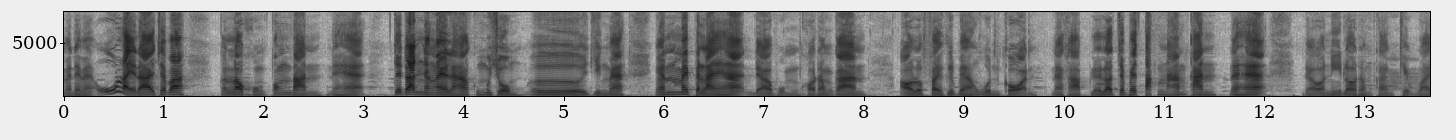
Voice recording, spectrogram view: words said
มาได้ไหมโอ้ไหลได้ใช่ปะงั้นเราคงต้องดันนะฮะ จะดันยังไงล่ะฮะคุณผู้ชม เออจริงไหมงั้นไม่เป็นไรฮะ เดี๋ยวผมขอทำการเอารถไฟขึ้นไปข้างบนก่อนนะครับเดี๋ยวเราจะไปตักน้ำกันนะฮะเดี๋ยวอันนี้เราทำการเก็บไว้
